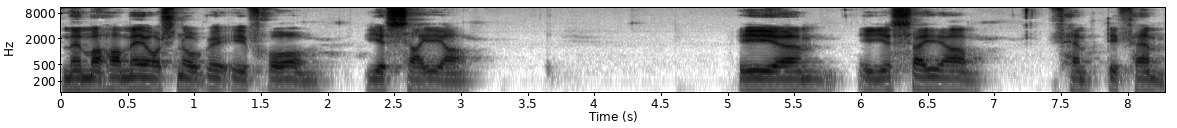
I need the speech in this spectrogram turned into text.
vi må ha med oss noe ifra Jesaja. I, um, i Jesaja 55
